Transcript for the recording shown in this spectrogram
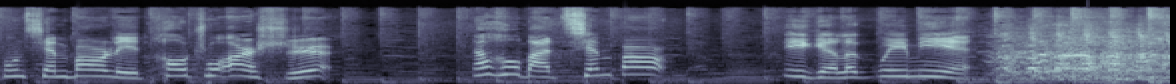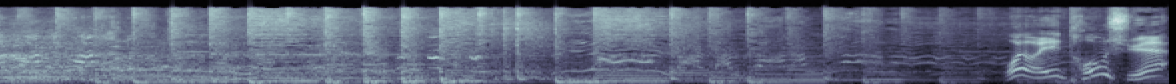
从钱包里掏出二十，然后把钱包。递给了闺蜜。我有一同学，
